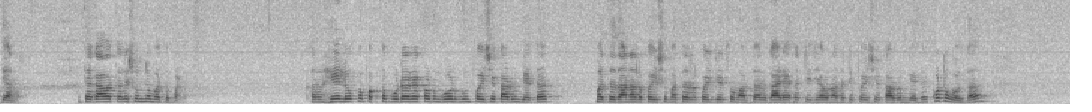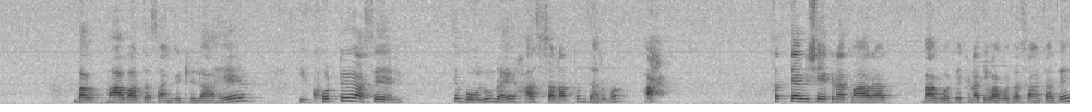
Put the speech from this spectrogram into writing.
द्यानं त्या गावात त्याला शून्य मतं पडत कारण हे लोक फक्त पुढाऱ्याकडून गोड गुण पैसे काढून घेतात. मतदानाला पैसे मतदाराला पैसे तो म्हणतात. गाड्यासाठी जेवणासाठी पैसे काढून घेतात. खोटं बोलतात बघ महाभारतात सांगितलेलं आहे की खोटे असेल ते बोलू नये हा सनातन धर्म आहे. सत्याविषयी एकनाथ महाराज भागवत एकनाथी भागवतात सांगतात ते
